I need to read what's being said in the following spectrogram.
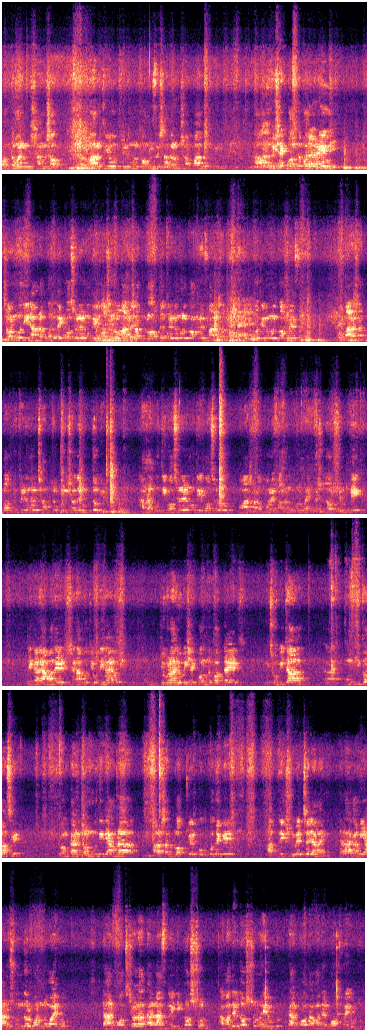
বর্তমান সাংসদ সর্বভারতীয় তৃণমূল কংগ্রেসের সাধারণ সম্পাদক অভিষেক বন্দ্যোপাধ্যায়ের জন্মদিন। আমরা প্রত্যেক বছরের মধ্যে এবছরও বারাসাত ব্লক তৃণমূল কংগ্রেস বারাসাত ব্লক যুব তৃণমূল টু তৃণমূল ছাত্র পরিষদের উদ্যোগে আমরা প্রতি বছরের মতো এবছরও মহা সাড়ম্বরে পালন করব একটা সুদর্শন কেক, যেখানে আমাদের সেনাপতি অধিনায়ক যুবরাজ অভিষেক বন্দ্যোপাধ্যায়ের ছবিটা অঙ্কিত আছে এবং তার জন্মদিনে আমরা বারাসাত ব্লক টু পক্ষ থেকে আত্মিক শুভেচ্ছা জানাই। তার আগামী আরও সুন্দর বর্ণময় হোক, তার পথ চলা, তার রাজনৈতিক দর্শন, আমাদের দর্শন হয়ে উঠুক, তার পথ আমাদের পথ হয়ে উঠুক।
